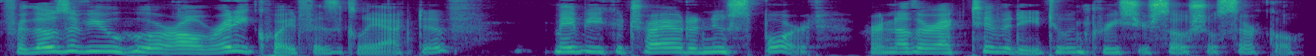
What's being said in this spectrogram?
For those of you who are already quite physically active, maybe you could try out a new sport or another activity to increase your social circle.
